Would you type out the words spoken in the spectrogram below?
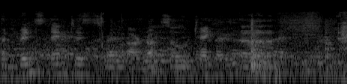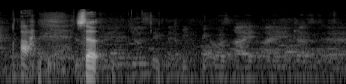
convince dentists who are not so tech, uh, So, use it? Because I, I just, uh,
